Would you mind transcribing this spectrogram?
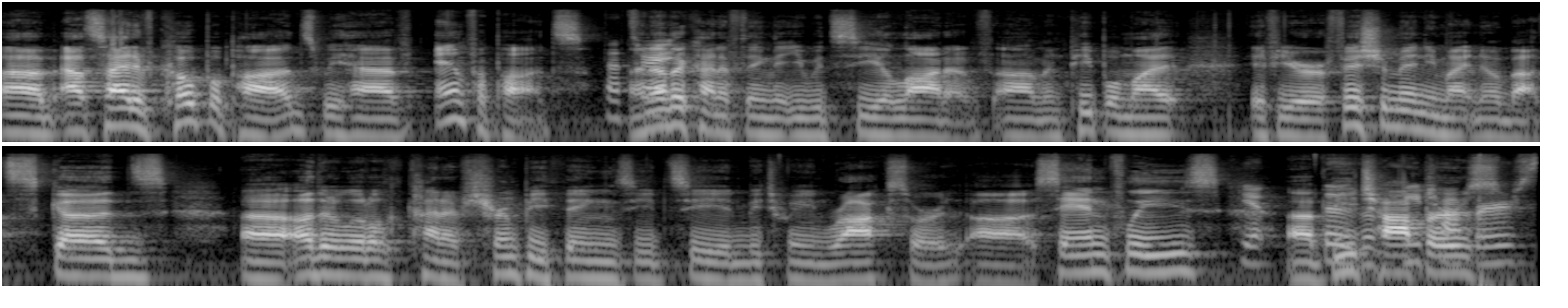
Um, outside of copepods, we have amphipods. That's another right. kind of thing that you would see a lot of. Um, and people might, if you're a fisherman, you might know about scuds uh, other little kind of shrimpy things you'd see in between rocks or uh, sand fleas, yep. uh, the, beach, hoppers, beach hoppers,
